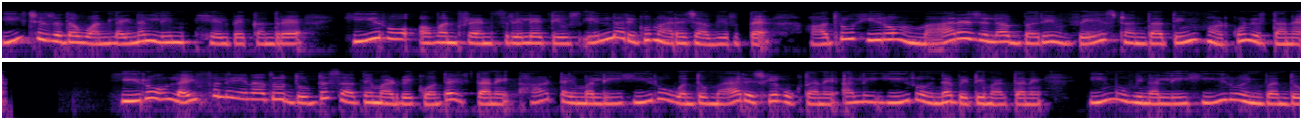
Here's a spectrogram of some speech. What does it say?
ಈ ಚಿತ್ರದ ಒನ್ ಲೈನಲ್ಲಿ ಹೇಳ್ಬೇಕಂದ್ರೆ ಹೀರೋ ಅವನ್ ಫ್ರೆಂಡ್ಸ್ ರಿಲೇಟಿವ್ಸ್ ಎಲ್ಲರಿಗೂ ಮ್ಯಾರೇಜ್ ಆಗಿರುತ್ತೆ. ಆದ್ರೂ ಹೀರೋ ಮ್ಯಾರೇಜ್ ಎಲ್ಲ ಬರೀ ವೇಸ್ಟ್ ಅಂತ ಥಿಂಕ್ ಮಾಡ್ಕೊಂಡಿರ್ತಾನೆ. ಹೀರೋ ಲೈಫಲ್ಲಿ ಏನಾದರೂ ದೊಡ್ಡ ಸಾಧನೆ ಮಾಡಬೇಕು ಅಂತ ಇರ್ತಾನೆ. ಆ ಟೈಮಲ್ಲಿ ಹೀರೋ ಒಂದು ಮ್ಯಾರೇಜ್ಗೆ ಹೋಗ್ತಾನೆ. ಅಲ್ಲಿ ಹೀರೋಯಿನ್ನ ಭೇಟಿ ಮಾಡ್ತಾನೆ. ಈ ಮೂವಿನಲ್ಲಿ ಹೀರೋಯಿನ್ ಬಂದು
